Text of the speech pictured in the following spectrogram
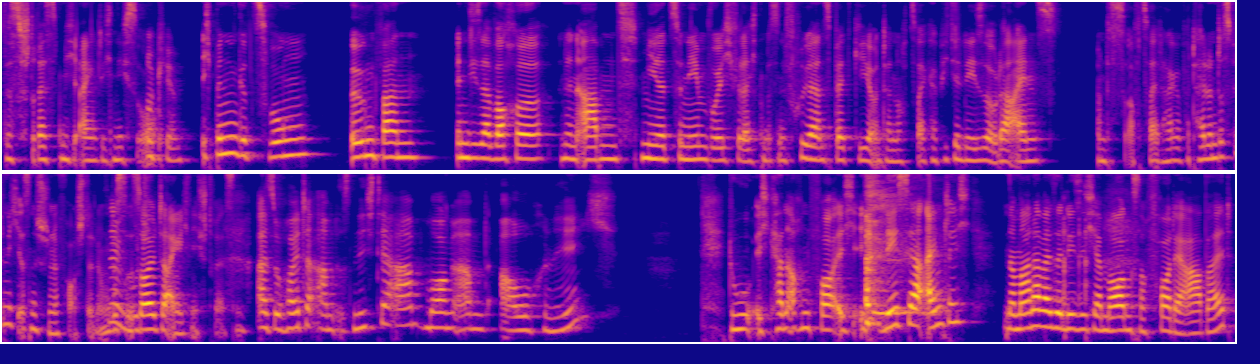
das stresst mich eigentlich nicht so. Okay. Ich bin gezwungen, irgendwann in dieser Woche einen Abend mir zu nehmen, wo ich vielleicht ein bisschen früher ins Bett gehe und dann noch zwei Kapitel lese oder eins und das auf zwei Tage verteile. Und das finde ich ist eine schöne Vorstellung. Sehr das gut. sollte eigentlich nicht stressen. Also heute Abend ist nicht der Abend, morgen Abend auch nicht. Du, ich kann auch ein Vor. Ich, ich lese ja eigentlich, normalerweise lese ich ja morgens noch vor der Arbeit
